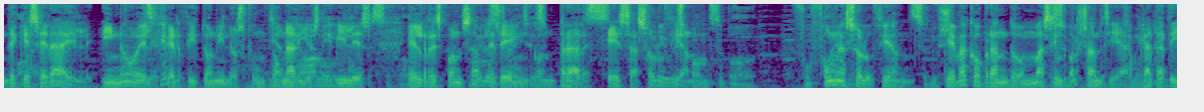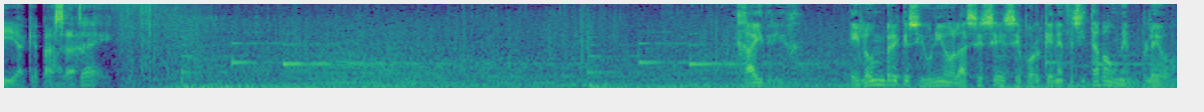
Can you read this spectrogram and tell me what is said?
de que será él y no el ejército ni los funcionarios civiles el responsable de encontrar esa solución. Una solución que va cobrando más importancia cada día que pasa. Heydrich, el hombre que se unió a las SS porque necesitaba un empleo,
